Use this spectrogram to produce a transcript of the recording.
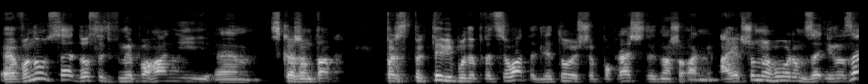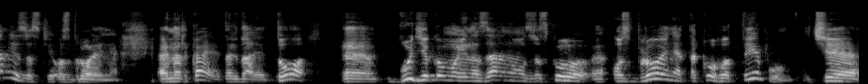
Е, воно все досить в непоганій, е, скажімо так, перспективі буде працювати для того, щоб покращити нашу армію. А якщо ми говоримо за іноземні зв'язки озброєння, НРК і так далі, то е, будь-якому іноземному зв'язку е, озброєння такого типу, чи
